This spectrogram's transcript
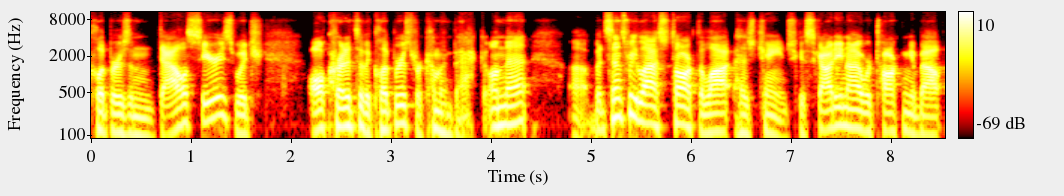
Clippers and Dallas series, which all credit to the Clippers for coming back on that. Uh, but since we last talked, a lot has changed because Scotty and I were talking about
